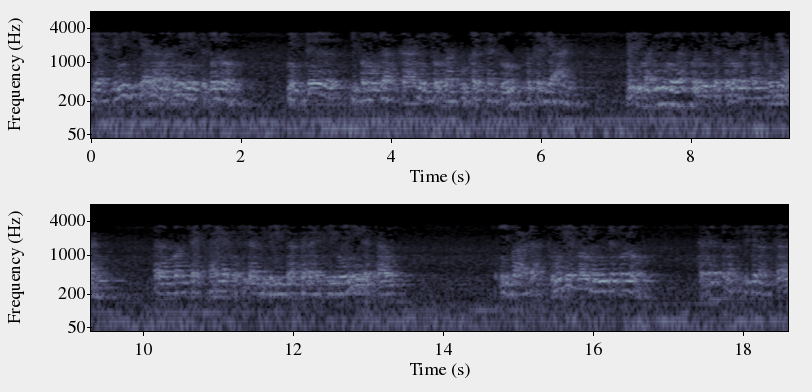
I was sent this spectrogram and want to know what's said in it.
Biasanya isti'anah maksudnya minta tolong Minta dipermudahkan untuk melakukan satu pekerjaan Jadi maknanya mengapa minta tolong datang kemudian Dalam konteks ayat yang sedang digelisahkan ayat kelima ini datang Ibadah Kemudian baru minta tolong Kerana telah kita jelaskan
